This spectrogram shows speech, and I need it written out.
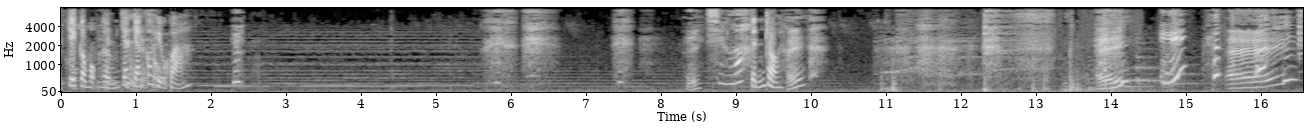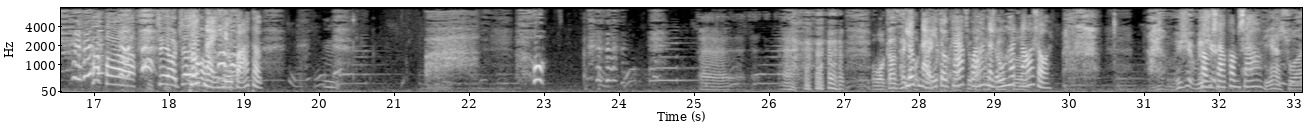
Chỉ cần một ngụm chắc chắn có hiệu quả Tỉnh rồi. Thuốc này hiệu quả thật. Lúc nãy tôi khát quá nên uống hết nó rồi Không sao không sao.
